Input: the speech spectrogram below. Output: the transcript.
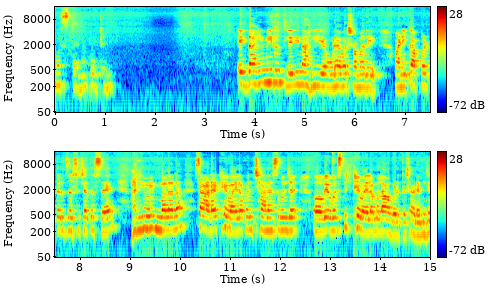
मस्त आहे ना पैठणी. एकदाही मी धुतलेली नाही एवढ्या वर्षामध्ये. आणि कापड तर जसंच्या तसं आहे. आणि मला ना साड्या ठेवायला पण छान असं म्हणजे व्यवस्थित ठेवायला मला आवडतं साड्या. म्हणजे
